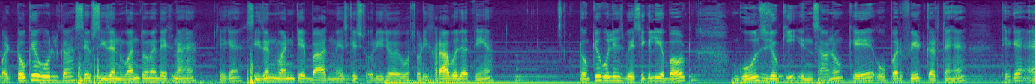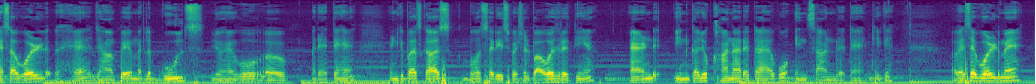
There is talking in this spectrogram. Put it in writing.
पर टोक्यो गुल का सिर्फ़ सीज़न वन तो मैं देखना है, ठीक है? सीज़न वन के बाद में इसकी स्टोरी जो है वो थोड़ी ख़राब हो जाती है। टोक्यो गुल इज़ बेसिकली अबाउट गूल्स जो कि इंसानों के ऊपर फ़ीड करते हैं, ठीक है? ऐसा वर्ल्ड है जहाँ पे मतलब गूल्स जो हैं वो रहते हैं। इनके पास खास बहुत सारी स्पेशल पावर्स रहती हैं एंड इनका जो खाना रहता है वो इंसान रहते हैं, ठीक है? अब ऐसे वर्ल्ड में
